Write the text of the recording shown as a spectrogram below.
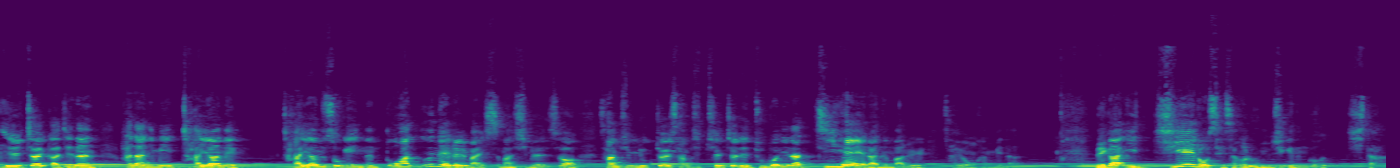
41절까지는 하나님이 자연의 자연 속에 있는 또한 은혜를 말씀하시면서 36절 37절에 두 번이나 지혜라는 말을 사용합니다. 내가 이 지혜로 세상을 움직이는 것이다.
